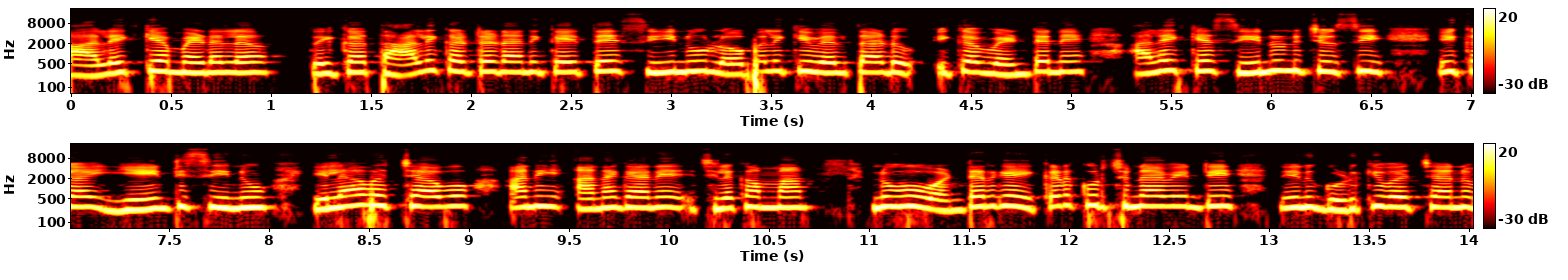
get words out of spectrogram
ఆ అలేఖ్య మెడలో ఇక తాళి కట్టడానికైతే సీను లోపలికి వెళ్తాడు. ఇక వెంటనే అలేఖ్య సీనుని చూసి ఇక ఏంటి సీను? ఇలా వచ్చావు? అని అనగానే చిలకమ్మ నువ్వు ఒంటరిగా ఇక్కడ కూర్చున్నావేంటి? నేను గుడికి వచ్చాను.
